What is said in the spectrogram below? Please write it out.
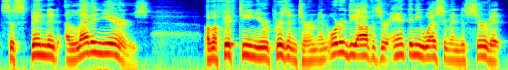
suspended 11 years of a 15 year prison term and ordered the officer Anthony Westerman to serve it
